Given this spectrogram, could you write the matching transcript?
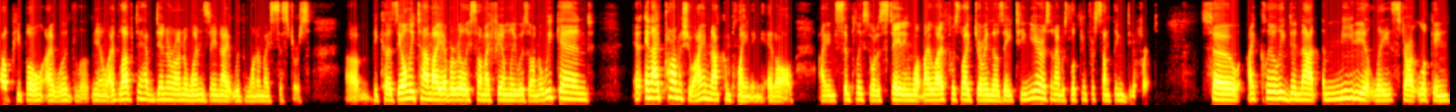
tell people I would, you know, I'd love to have dinner on a Wednesday night with one of my sisters, um, because the only time I ever really saw my family was on a weekend. And, and I promise you, I am not complaining at all. I am simply sort of stating what my life was like during those 18 years, and I was looking for something different. So I clearly did not immediately start looking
